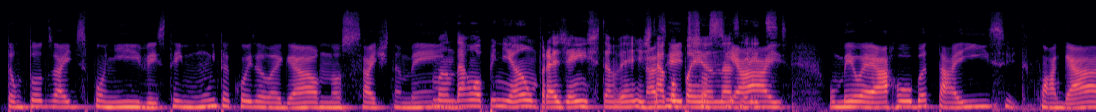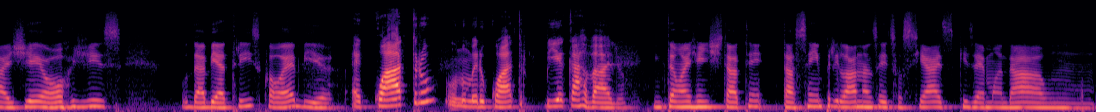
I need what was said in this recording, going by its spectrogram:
estão todos aí disponíveis. Tem muita coisa legal no nosso site também. Mandar uma opinião pra gente também, a gente está acompanhando sociais. nas redes. O meu é arroba Thaís, com H, Georges. O da Beatriz, qual é, Bia? É 4, o número 4, Bia Carvalho. Então a gente está tá sempre lá nas redes sociais, se quiser mandar um,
